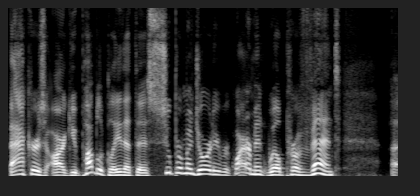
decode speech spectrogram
Backers argue publicly that the supermajority requirement will prevent uh,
